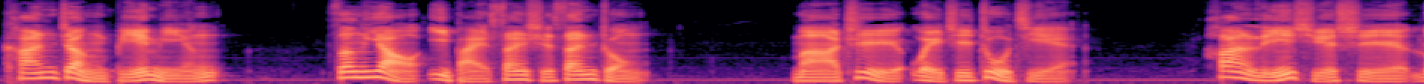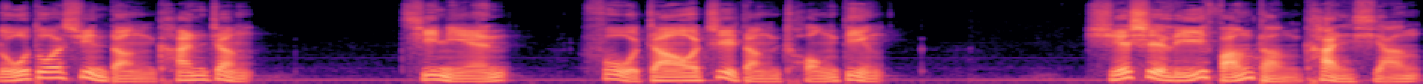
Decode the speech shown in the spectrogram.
刊正别名，增药一百三十三种。马志为之注解，翰林学士卢多逊等刊正。七年，复招志等重定。学士李访等看详。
